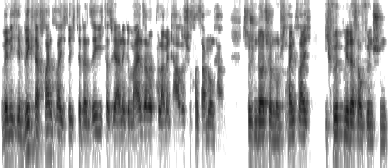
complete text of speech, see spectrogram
wenn ich den Blick nach Frankreich richte, dann sehe ich, dass wir eine gemeinsame parlamentarische Versammlung haben zwischen Deutschland und Frankreich ich würde mir das auch wünschen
